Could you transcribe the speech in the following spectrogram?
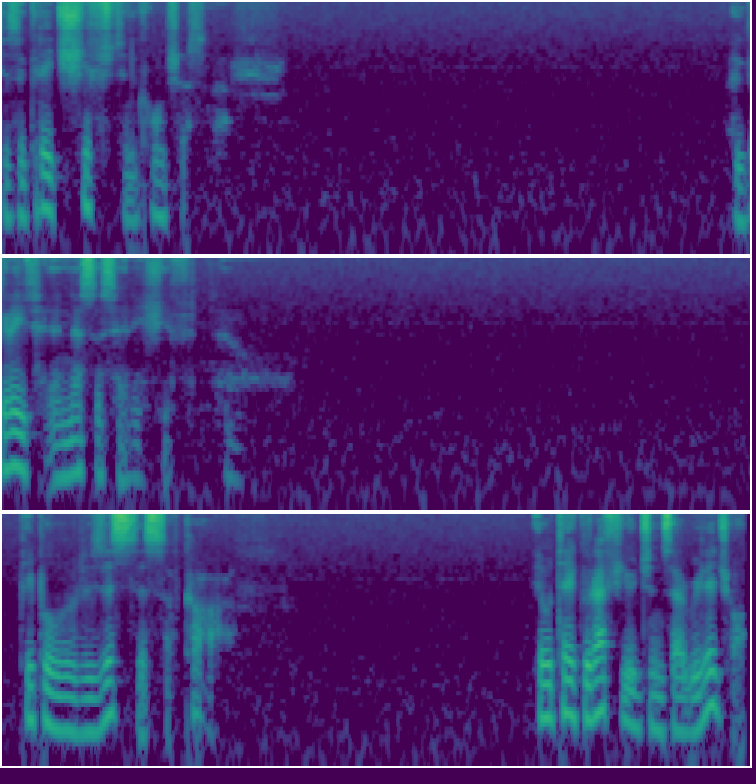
It is a great shift in consciousness, a great and necessary shift. People will resist this, of course. They will take refuge in their religion.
